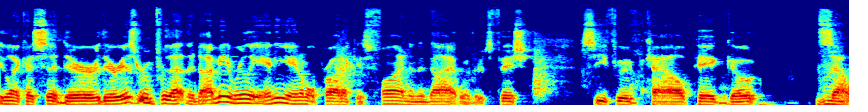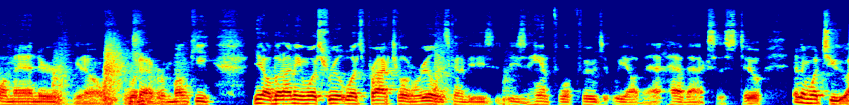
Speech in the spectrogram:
like I said, there there is room for that in the diet. I mean, really, any animal product is fine in the diet, whether it's fish, seafood, cow, pig, goat, Mhm. salamander, you know, whatever, monkey, you know. But I mean, what's real, what's practical and real is going to be these these handful of foods that we have, have access to, and then what you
